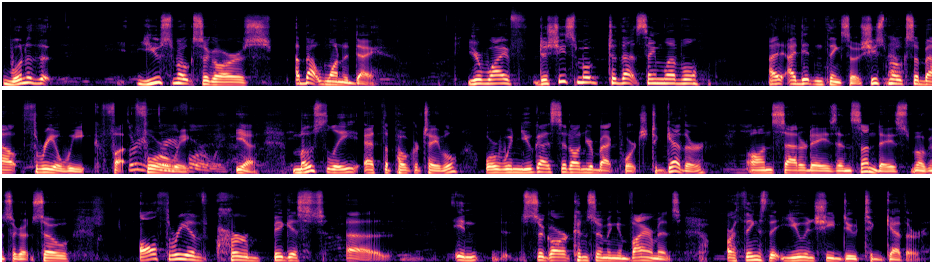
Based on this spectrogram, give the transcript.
One of the you smoke cigars about one a day. Your wife does she smoke to that same level? I, I didn't think so. She smokes about three a week, fi- Three- four three a week. four a week. Yeah, mostly at the poker table or when you guys sit on your back porch together Mm-hmm. on Saturdays and Sundays smoking cigars. So, all three of her biggest uh, in cigar consuming environments are things that you and she do together.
